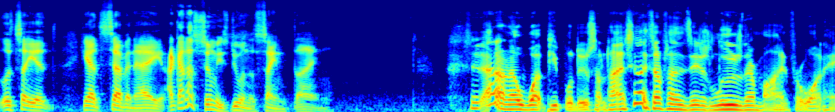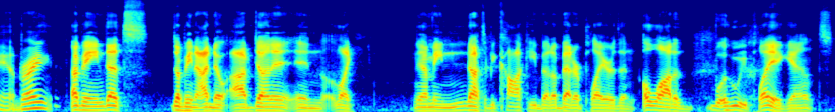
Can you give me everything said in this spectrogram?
let's say it, he had seven eight, I gotta assume he's doing the same thing. I don't know what people do sometimes. I feel like sometimes they just lose their mind for one hand, right? I mean, that's. I mean, I know I've done it, and like, I mean, not to be cocky, but a better player than a lot of who we play against.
